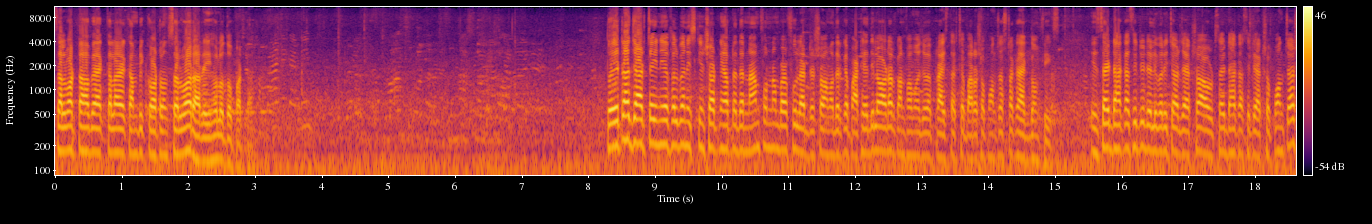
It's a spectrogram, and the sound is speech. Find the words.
সালোয়ারটা হবে এক কালারের কাম্পিক কটন সালোয়ার, আর এই হলো দোপাট্টা। তো এটা যার চাই নিয়ে ফেলবেন স্ক্রিনশট নিয়ে আপনাদের নাম ফোন নাম্বার ফুল অ্যাড্রেস সহ আমাদেরকে পাঠিয়ে দিলে অর্ডার কনফার্ম হয়ে যাবে। প্রাইস থাকছে বারোশো টাকা, একদম fix inside Dhaka city delivery charge একশো আউটসাইড ঢাকা সিটি একশো পঞ্চাশ।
